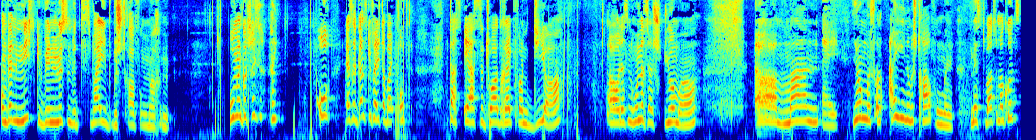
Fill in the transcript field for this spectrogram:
Und wenn wir nicht gewinnen, müssen wir zwei Bestrafungen machen. Oh mein Gott, scheiße. Nein. Oh, er ist ganz gefällig dabei. Und das erste Tor direkt von dir. Oh, das ist ein 100er Stürmer. Oh, Mann, ey. Junge, schon eine Bestrafung, ey. Mist, warte mal kurz.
